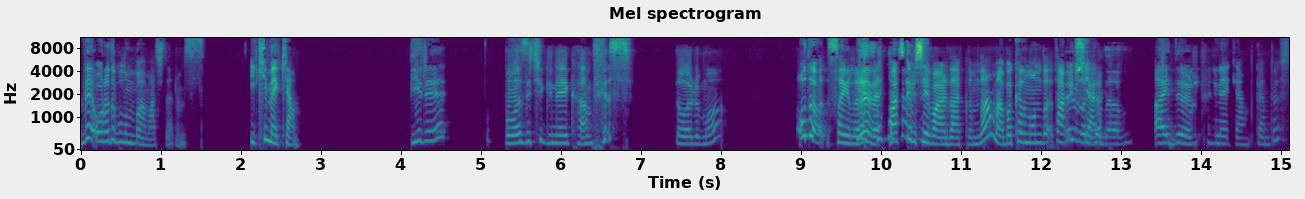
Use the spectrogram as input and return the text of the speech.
ve orada bulunma amaçlarımız. İki mekan. Biri Boğaziçi Güney Kampüs. Doğru mu? O da sayılır evet. Başka bir şey vardı aklımda ama bakalım onda tam Dur üç yer. Ay dur. Güney Kamp- Kampüs.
